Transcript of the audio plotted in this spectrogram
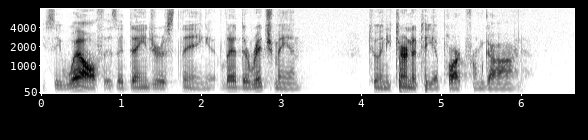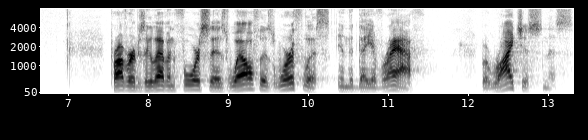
You see, wealth is a dangerous thing. It led the rich man to an eternity apart from God. Proverbs 11:4 says, "Wealth is worthless in the day of wrath, but righteousness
